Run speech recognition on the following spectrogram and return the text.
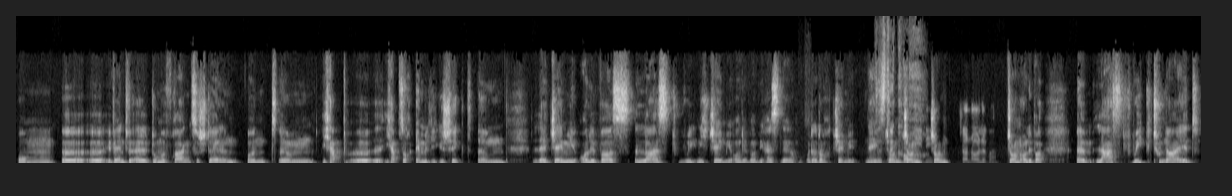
um äh, äh, eventuell dumme Fragen zu stellen. Und ähm, ich habe äh, ich es auch Emily geschickt. Ähm, Jamie Olivers Last Week, nicht Jamie Oliver, wie heißt der? Oder doch Jamie? Nee, John, John, John, John, Oliver. John Oliver. Ähm, Last Week Tonight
